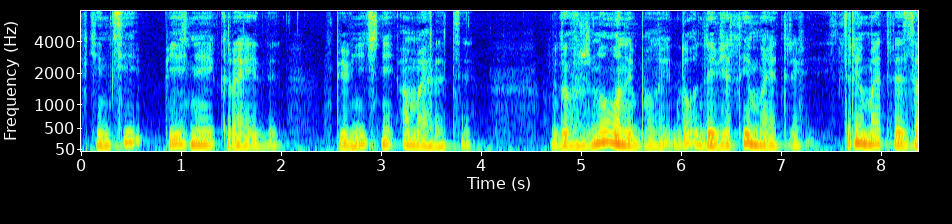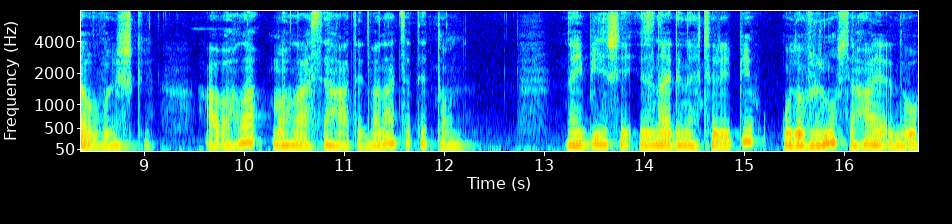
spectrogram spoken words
в кінці пізньої крейди, в Північній Америці. В довжину вони були до 9 метрів і 3 метри заввишки, а вага могла сягати 12 тонн. Найбільший із знайдених черепів у довжину сягає 2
